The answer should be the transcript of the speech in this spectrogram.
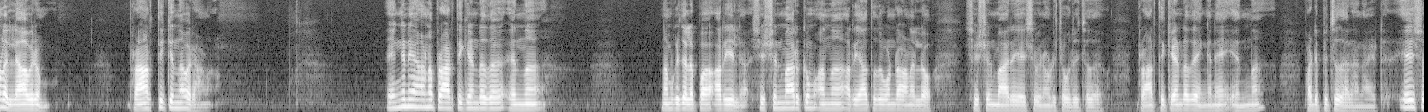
നമ്മളെല്ലാവരും പ്രാർത്ഥിക്കുന്നവരാണ്. എങ്ങനെയാണ് പ്രാർത്ഥിക്കേണ്ടത് എന്ന് നമുക്ക് ചിലപ്പോൾ അറിയില്ല. ശിഷ്യന്മാർക്കും അന്ന് അറിയാത്തത് കൊണ്ടാണല്ലോ ശിഷ്യന്മാർ യേശുവിനോട് ചോദിച്ചത് പ്രാർത്ഥിക്കേണ്ടത് എങ്ങനെ എന്ന് പഠിപ്പിച്ചു തരാനായിട്ട്. യേശു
